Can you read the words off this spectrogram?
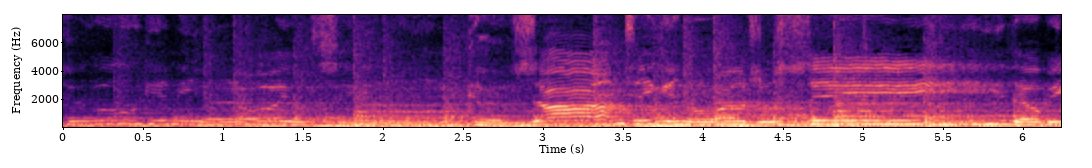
to give me loyalty. Cause I'm taking the world, you'll see. They'll be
